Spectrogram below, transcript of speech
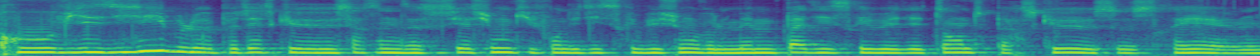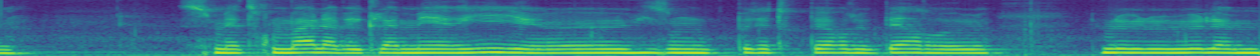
trop visible. Peut-être que certaines associations qui font des distributions veulent même pas distribuer des tentes parce que ce serait euh, se mettre mal avec la mairie. Euh, ils ont peut-être peur de perdre le,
